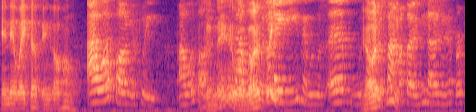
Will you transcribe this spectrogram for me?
and then wake up and go home. I was falling asleep. I was falling asleep. nigga, I well, was go to the ladies, and we was up. We was Go to sleep. You know, Jennifer.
